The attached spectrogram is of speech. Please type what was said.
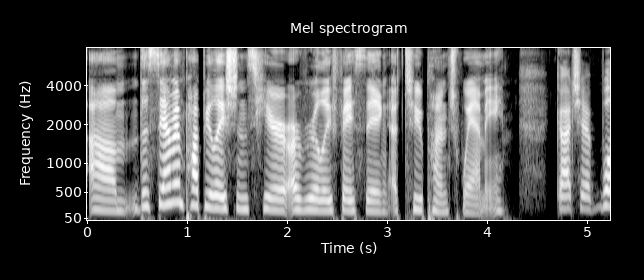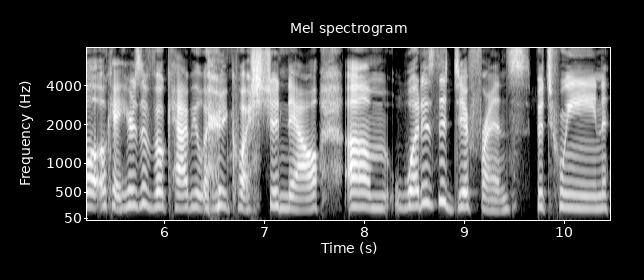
um, the salmon populations here are really facing a two punch whammy. Gotcha. Well, okay, here's a vocabulary question now. Um, what is the difference between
